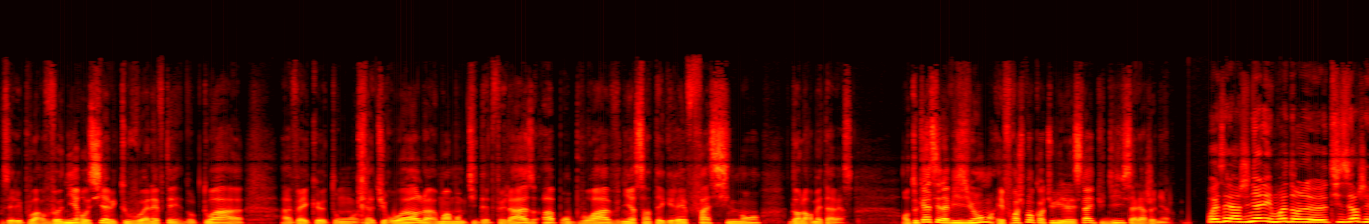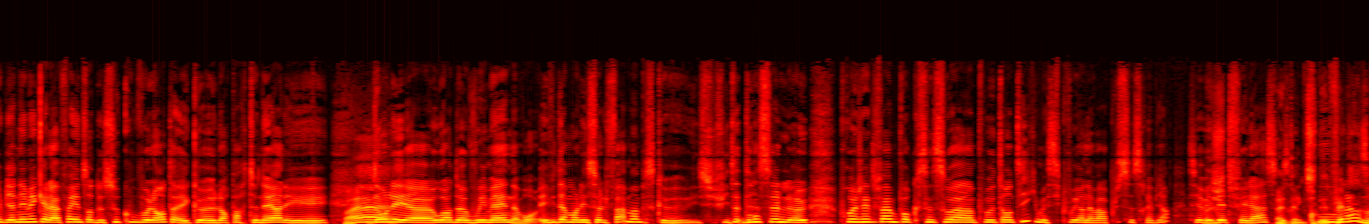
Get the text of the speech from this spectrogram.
vous allez pouvoir venir aussi avec tous vos NFT. Donc toi avec ton Creature World, moi mon petit Dead Fellas, hop on pourra venir s'intégrer facilement dans leur métaverse. En tout cas, c'est la vision. Et franchement, quand tu lis les slides, tu dis, ça a l'air génial. Ouais, ça a l'air génial. Et moi, dans le teaser, j'ai bien aimé qu'à la fin, il y ait une sorte de soucoupe volante avec euh, leurs partenaires, les... Ouais. dont les euh, World of Women. Bon, évidemment, les seules femmes, hein, parce qu'il suffit d'un seul euh, projet de femme pour que ce soit un peu authentique. Mais s'il pouvait y en avoir plus, ce serait bien. S'il y avait Dead Fella, ça Ah, serait cool. Dead Fellas.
